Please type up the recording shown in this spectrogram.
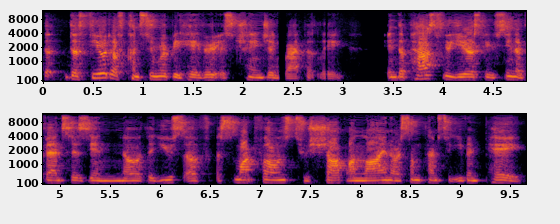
The, the field of consumer behavior is changing rapidly. In the past few years, we've seen advances in you know, the use of smartphones to shop online or sometimes to even pay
